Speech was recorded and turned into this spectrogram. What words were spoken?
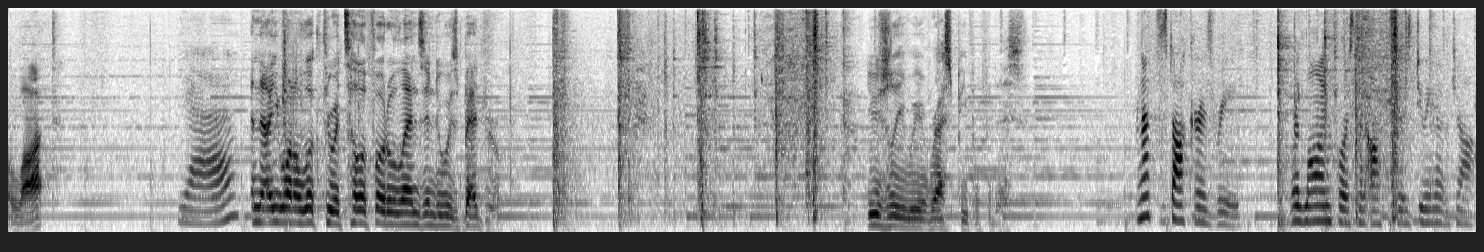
a lot. Yeah. And now you want to look through a telephoto lens into his bedroom. Usually we arrest people for this. We're not stalkers, Reed. We're law enforcement officers doing our job.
